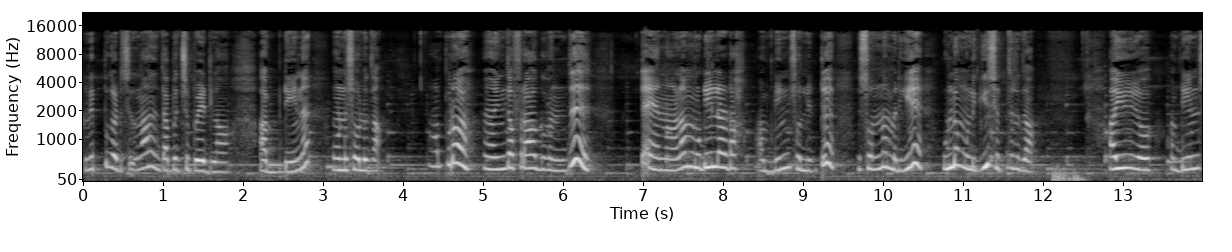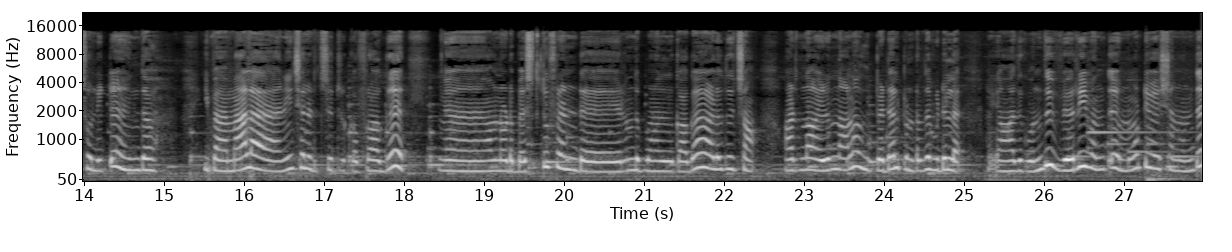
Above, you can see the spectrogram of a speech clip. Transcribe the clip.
grip கிடச்சதுன்னா தப்பிச்சு போயிடலாம் அப்படின்னு ஒன்று சொல்லுதான். அப்புறம் இந்த ஃப்ராக் வந்து என்னால் முடியலடா அப்படின்னு சொல்லிட்டு சொன்ன மாதிரியே உள்ள முழுகி செத்துருதான் ஐயோ அப்படின்னு சொல்லிட்டு இந்த இப்போ மேலே நீச்சல் அடிச்சிட்ருக்க ஃப்ராகு அவனோட பெஸ்ட்டு ஃப்ரெண்டு இறந்து போனதுக்காக அழுதுச்சான் அடுத்தான் இருந்தாலும் அது பெடல் பண்ணுறதை விடலை. அதுக்கு வந்து வெறி வந்து மோட்டிவேஷன் வந்து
